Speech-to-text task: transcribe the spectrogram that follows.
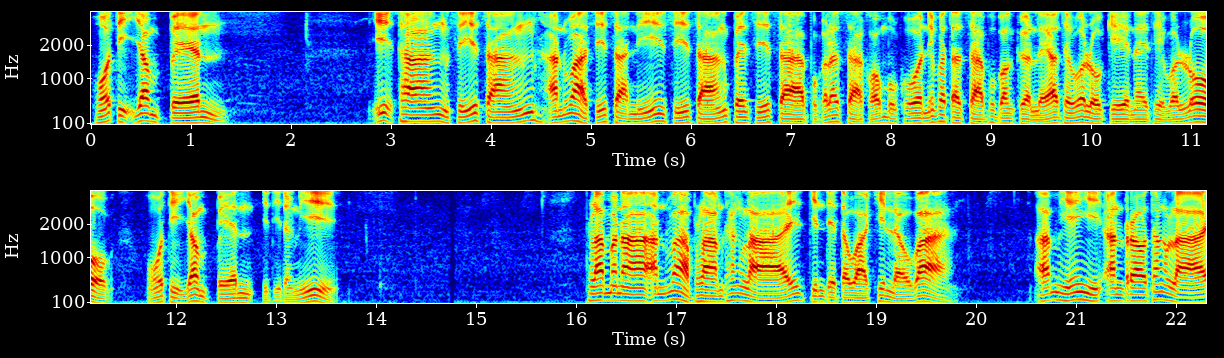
โหติย่อมเป็นอีทางสีสัง อันว่าศีรษะนี้สีสังเป็นศีรษะปุกลสาของบุคคล นิพพตสาผู้บังเกิดแล้ว เทวโลเกในเทวโลก โหติย่อมเป็นอิติดังนี้ พระมนาอันว่าพรามทั้งหลายจินเตตวาคิดแล้วว่า อัมเหหิอันเราทั้งหลาย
